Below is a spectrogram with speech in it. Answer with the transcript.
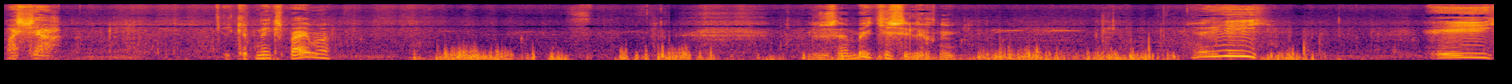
Masja. Ik heb niks bij me. Jullie zijn een beetje zielig nu. Hé. Hey. Hé. Hey.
